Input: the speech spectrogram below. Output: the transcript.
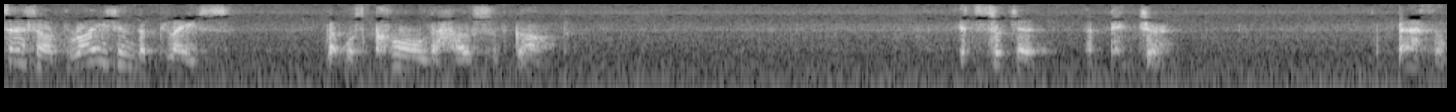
set up right in the place that was called the house of God. It's such a, a picture. Bethel.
